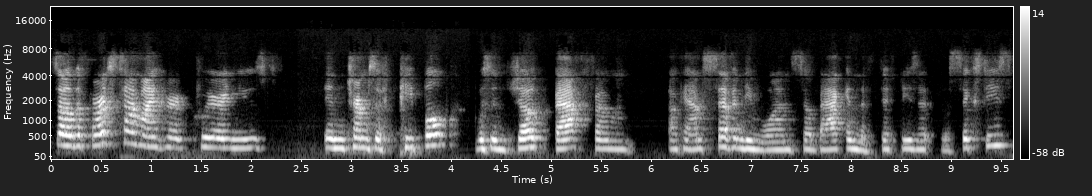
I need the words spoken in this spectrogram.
So the first time I heard queer used in terms of people was a joke back from okay i'm 71 so back in the 50s the 60s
